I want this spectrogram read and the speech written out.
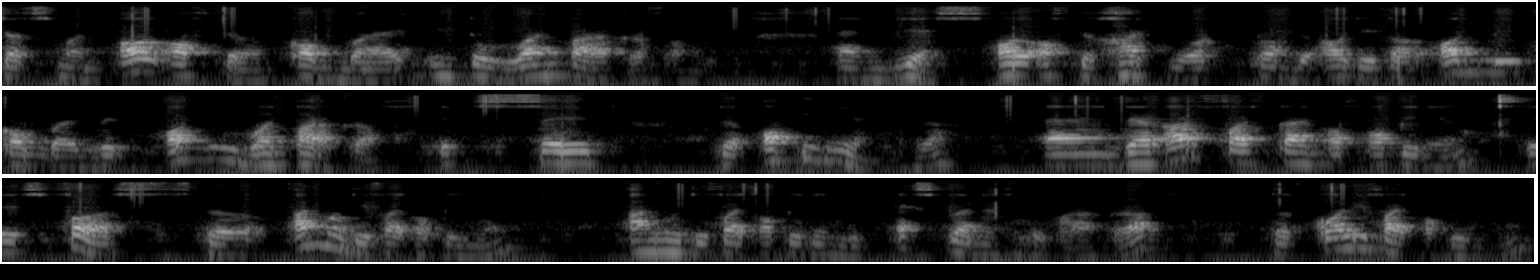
judgment all of them combined into one paragraph only. And yes all of the hard work from the auditor only combined with only one paragraph. It said the opinion yeah? And there are five kind of opinion. It's first the unmodified opinion, unmodified opinion with explanatory paragraph, the qualified opinion,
